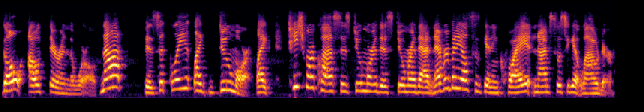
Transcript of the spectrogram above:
go out there in the world, not physically, like do more, like teach more classes, do more this, do more that. And everybody else is getting quiet and I'm supposed to get louder.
